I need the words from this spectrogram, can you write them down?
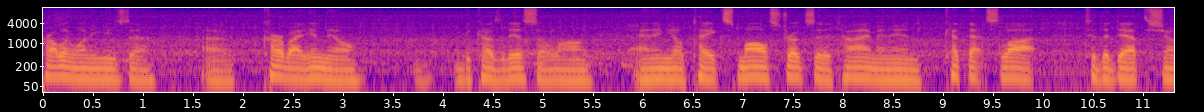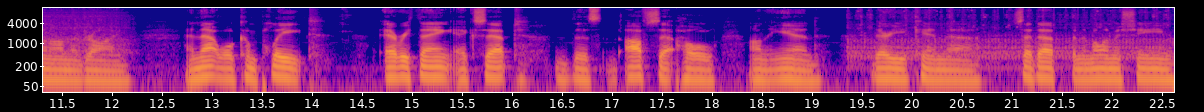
probably want to use a, a carbide end mill because it is so long and then you'll take small strokes at a time and then cut that slot to the depth shown on the drawing and that will complete everything except this offset hole on the end. There you can uh, set up in the milling machine,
